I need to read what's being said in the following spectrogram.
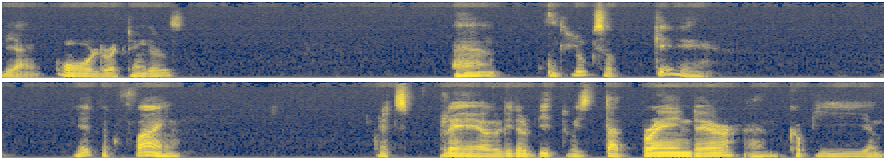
behind all the rectangles. And it looks okay. It looks fine. Let's play a little bit with that brain there and copy and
